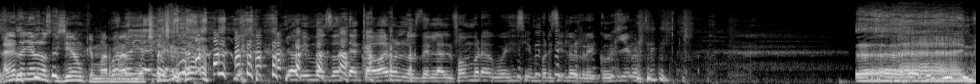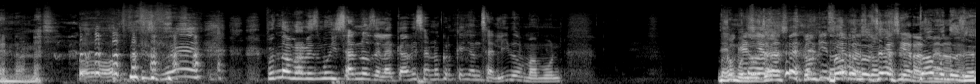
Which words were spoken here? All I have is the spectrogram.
la neta ya no los quisieron quemar Bueno, más, ya, muchachos. ya, ya vimos dónde acabaron los de la alfombra, güey. Siempre sí los recogieron. Ay, menonas. Oh, pues. Pues no mames, muy sanos de la cabeza. No creo que hayan salido, mamón. ¿Con qué Vámonos ya. ¿Con cierras? Vámonos ¿Con ya. cierras, Vámonos ya.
